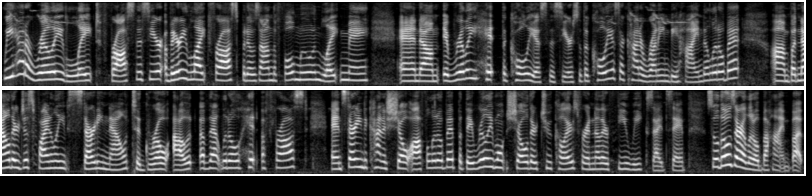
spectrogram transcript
We had a really late frost this year, a very light frost, but it was on the full moon late in May, and um, it really hit the coleus this year. So the coleus are kind of running behind a little bit. Um, but now they're just finally starting now to grow out of that little hit of frost and starting to kind of show off a little bit, but they really won't show their true colors for another few weeks, I'd say. So those are a little behind, but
